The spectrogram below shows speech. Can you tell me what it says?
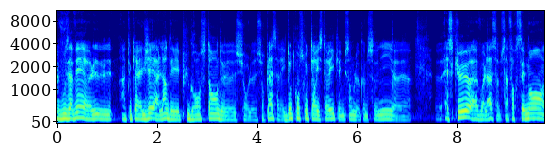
vous avez, euh, en tout cas LG, à l'un des plus grands stands euh, sur, le, sur place avec d'autres constructeurs historiques, il me semble, comme Sony. Est-ce que, voilà, ça, ça forcément.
